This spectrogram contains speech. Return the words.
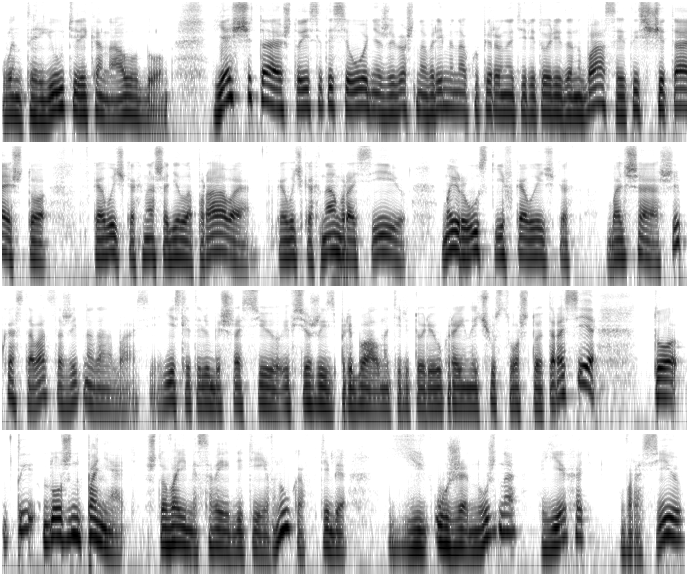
в интервью телеканалу «Дом». «Я считаю, что если ты сегодня живешь на временно оккупированной территории Донбасса, и ты считаешь, что кавычках наше дело правое, в кавычках нам в Россию, мы русские в кавычках, большая ошибка оставаться жить на Донбассе. Если ты любишь Россию и всю жизнь пребывал на территории Украины и чувствовал, что это Россия, то ты должен понять, что во имя своих детей и внуков тебе уже нужно ехать в Россию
